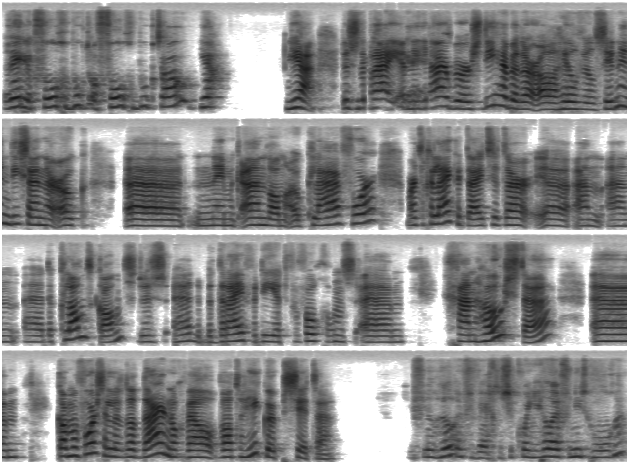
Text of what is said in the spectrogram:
redelijk volgeboekt of volgeboekt al. Ja. Ja, dus de rij en de jaarbeurs, die hebben er al heel veel zin in. Die zijn er ook uh, neem ik aan, dan ook klaar voor. Maar tegelijkertijd zit er uh, aan, aan uh, de klantkant, dus de bedrijven die het vervolgens um, gaan hosten. Um, ik kan me voorstellen dat daar nog wel wat hiccups zitten. Je viel heel even weg, dus ik kon je heel even niet horen.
